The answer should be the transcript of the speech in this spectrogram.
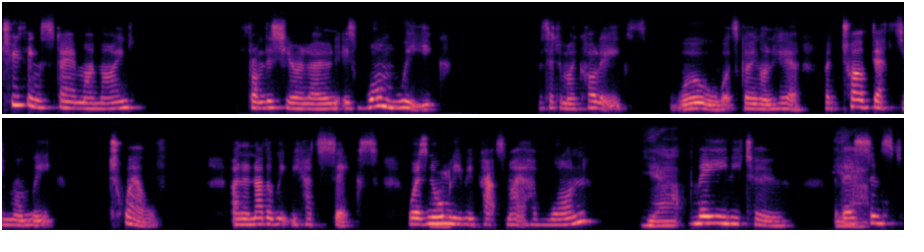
two things stay in my mind from this year alone is one week. I said to my colleagues, whoa, what's going on here? But 12 deaths in one week, 12. And another week we had six. Whereas normally we perhaps might have one. Yeah. Maybe two. Yeah. There's since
